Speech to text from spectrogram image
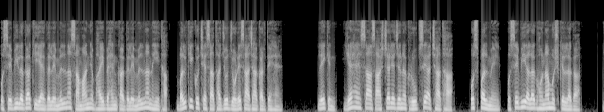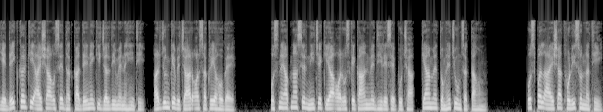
उसे भी लगा कि यह गले मिलना सामान्य भाई बहन का गले मिलना नहीं था, बल्कि कुछ ऐसा था जो जोड़े साझा करते हैं। लेकिन यह एहसास आश्चर्यजनक रूप से अच्छा था। उस पल में उसे भी अलग होना मुश्किल लगा। ये देखकर कि आयशा उसे धक्का देने की जल्दी में नहीं थी, अर्जुन के विचार और सक्रिय हो गए। उसने अपना सिर नीचे किया और उसके कान में धीरे से पूछा, क्या मैं तुम्हें चूम सकता हूँ? उस पल आयशा थोड़ी सुन्न थी।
